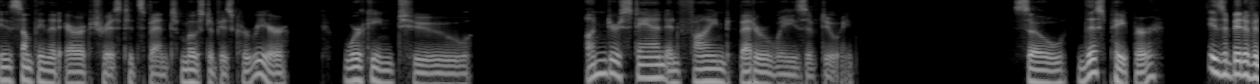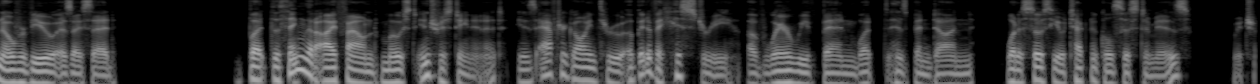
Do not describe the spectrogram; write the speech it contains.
is something that Eric Trist had spent most of his career working to understand and find better ways of doing. So, this paper is a bit of an overview, as I said. But the thing that I found most interesting in it is after going through a bit of a history of where we've been, what has been done, what a socio-technical system is, which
